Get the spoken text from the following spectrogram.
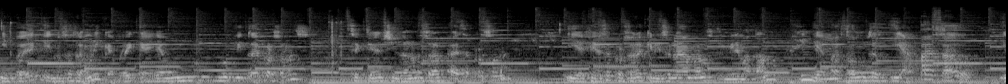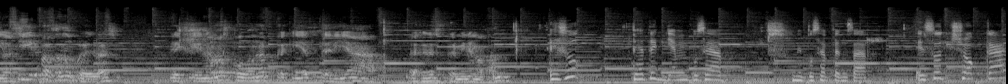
Y puede que no seas la única, puede que haya un grupito de personas se quieran chingar una sola a esa persona y al final esa persona que no hizo nada malo se termina matando. Y ha pasado muchas, y ha pasado, y va a seguir pasando por desgracia, de que nada más por una pequeña tontería la gente se termina matando. Eso, fíjate que ya me puse a, me puse a pensar. Eso choca,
